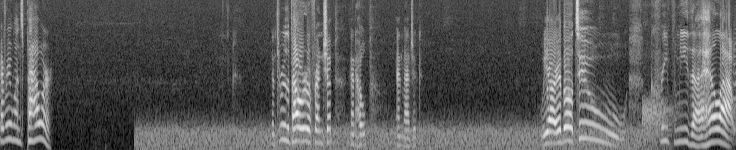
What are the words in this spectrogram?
Everyone's power. And through the power of friendship and hope and magic, we are able to creep me the hell out.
